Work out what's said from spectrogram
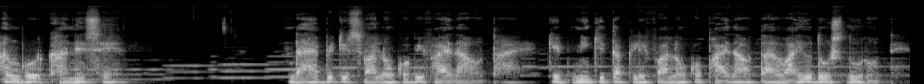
अंगूर खाने से डायबिटीज़ वालों को भी फ़ायदा होता है। किडनी की तकलीफ़ वालों को फ़ायदा होता है। वायु दोष दूर होते हैं।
